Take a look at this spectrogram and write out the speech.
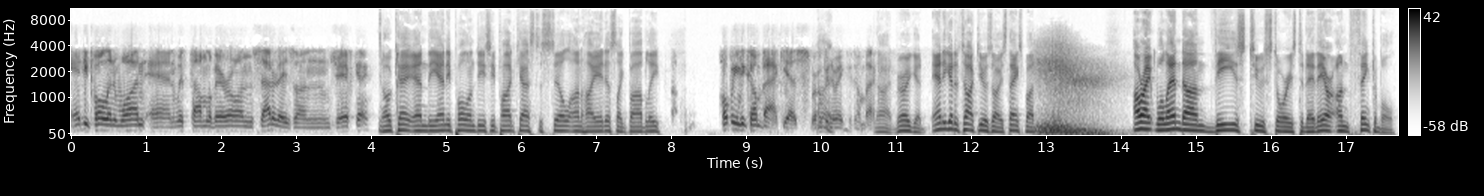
Andy Pollin one, and with Thom Loverro on Saturdays on JFK. Okay, and the Andy Pollin DC podcast is still on hiatus, like Bob Ley. Hoping to come back. Yes, we're hoping right. to make a comeback. All right, very good. Andy, good to talk to you as always. Thanks, bud. All right, we'll end on these two stories today. They are unthinkable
